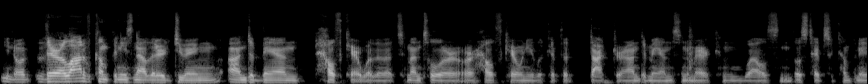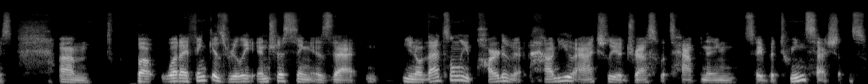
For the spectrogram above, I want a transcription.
you know there are a lot of companies now that are doing on-demand healthcare whether that's mental or, or healthcare when you look at the doctor on demands and american wells and those types of companies. Um, but what i think is really interesting is that you know that's only part of it. How do you actually address what's happening say between sessions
